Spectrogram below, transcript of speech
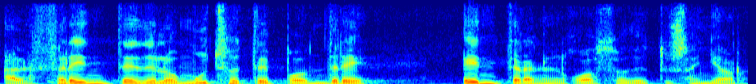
al frente de lo mucho te pondré, entra en el gozo de tu Señor.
